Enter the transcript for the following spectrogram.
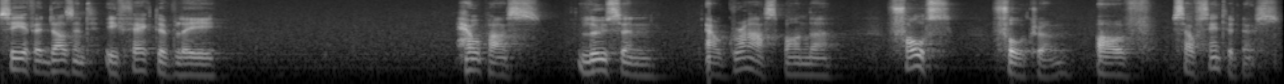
See if it doesn't effectively help us loosen our grasp on the false fulcrum of self centeredness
